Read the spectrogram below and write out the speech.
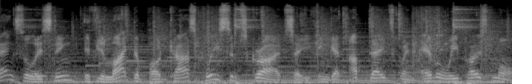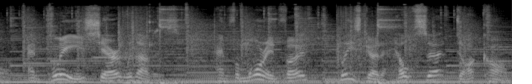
Thanks for listening. If you like the podcast, please subscribe so you can get updates whenever we post more. And please share it with others. And for more info, please go to healthcert.com.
